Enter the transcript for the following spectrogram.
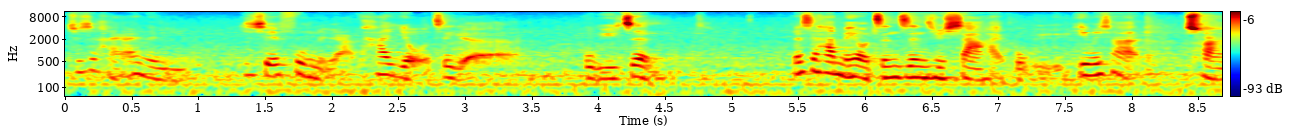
就是海岸的女一些妇女啊，她有这个捕鱼证，但是她没有真正去下海捕鱼，因为下。船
